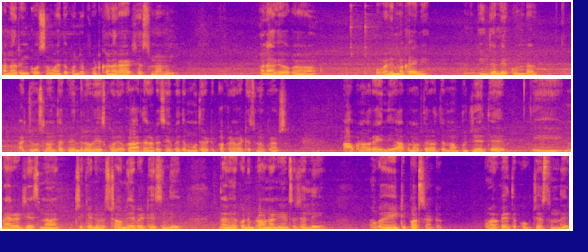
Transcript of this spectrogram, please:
కలరింగ్ కోసం అయితే కొంచెం ఫుడ్ కలర్ యాడ్ చేస్తున్నాను. అలాగే ఒక ఒక నిమ్మకాయని గింజలు లేకుండా ఆ జ్యూస్ అంతటిని ఇందులో వేసుకొని ఒక అర్ధ గంట సేపు అయితే మూత పెట్టి పక్కన పెట్టేస్తున్నాం ఫ్రెండ్స్. హాఫ్ అన్ అవర్ అయింది. హాఫ్ అన్ అవర్ తర్వాత మా బుజ్జి అయితే ఈ మ్యారినేట్ చేసిన చికెన్ స్టవ్ మీద పెట్టేసింది. దాని మీద కొన్ని బ్రౌన్ ఆనియన్స్ చల్లి ఒక ఎయిటీ పర్సెంట్ వరకు అయితే కుక్ చేస్తుంది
